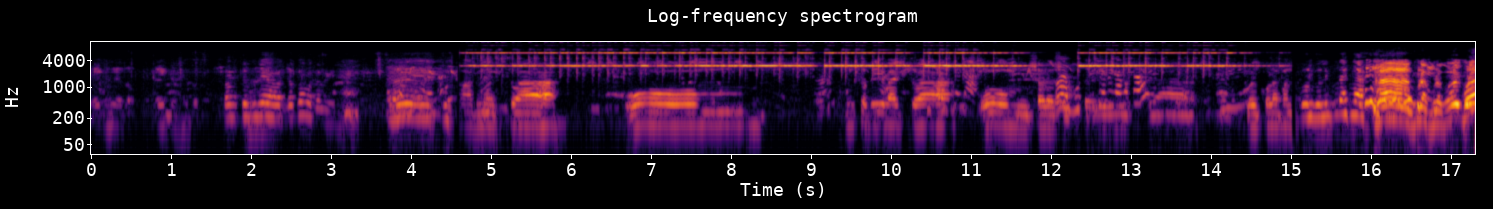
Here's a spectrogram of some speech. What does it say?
এইখানে দাও, এইটা দাও। এই পুষ্পাগ্নে স্বাহা। ওম বিশ্বদেবায় স্বাহা। ওম সরস্বতী ওই কোলা পান হ্যাঁ ঘুরা ঘুরা ওই ঘুরা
